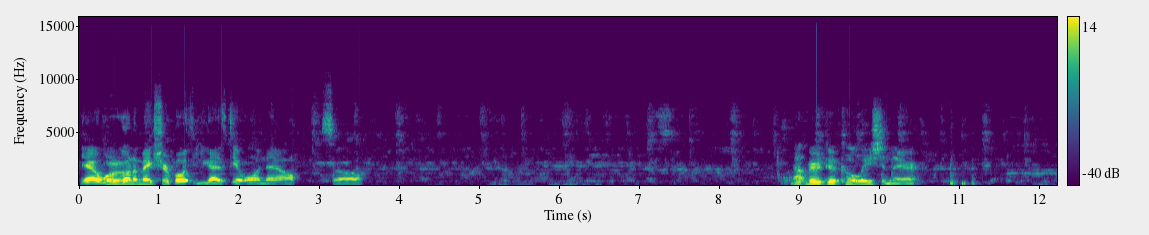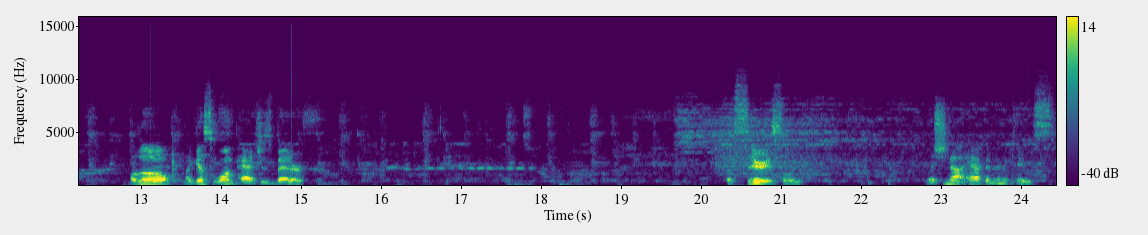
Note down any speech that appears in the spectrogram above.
Yeah, we're going to make sure both of you guys get one now. So. Not very good collation there. Although, I guess one patch is better. But seriously, that should not happen in a case.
